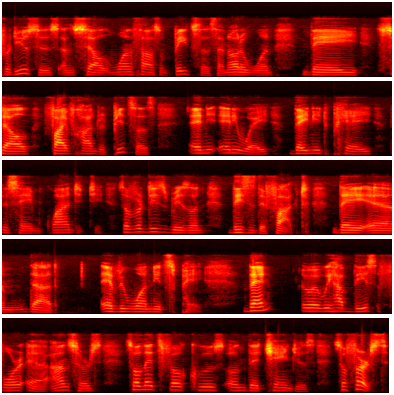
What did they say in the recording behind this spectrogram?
produces and sell 1000 pizzas another one they sell 500 pizzas any anyway they need to pay the same quantity. So for this reason this is the fact. They um, that everyone needs to pay. Then uh, we have these four uh, answers. So let's focus on the changes. So first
